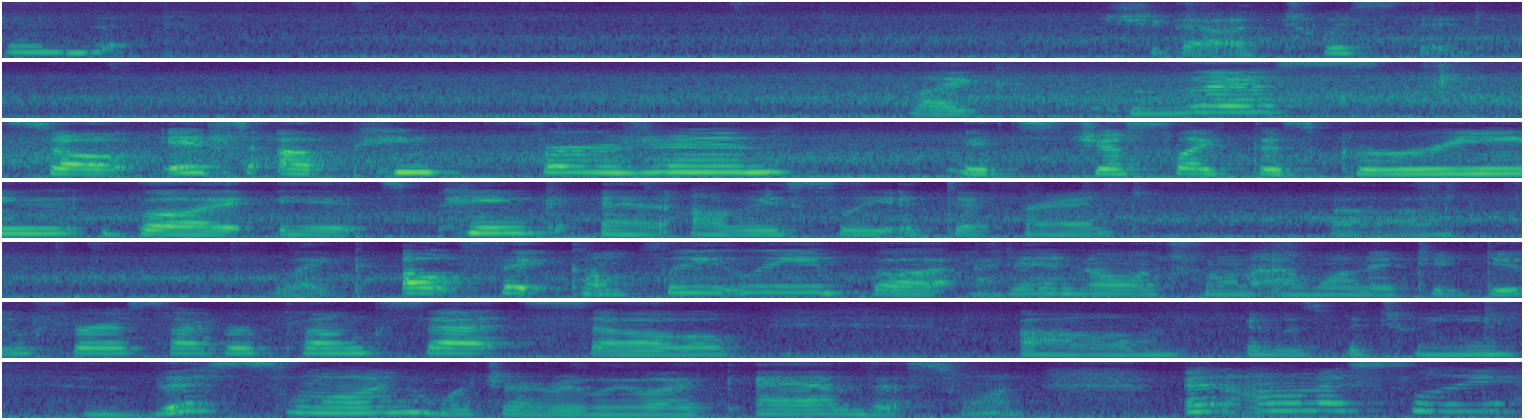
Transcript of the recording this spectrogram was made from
and she got it twisted like this. So it's a pink version. It's just like this green, but it's pink and obviously a different uh, like outfit completely, but I didn't know which one I wanted to do for a cyberpunk set, so um, it was between this one, which I really like, and this one. And honestly,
